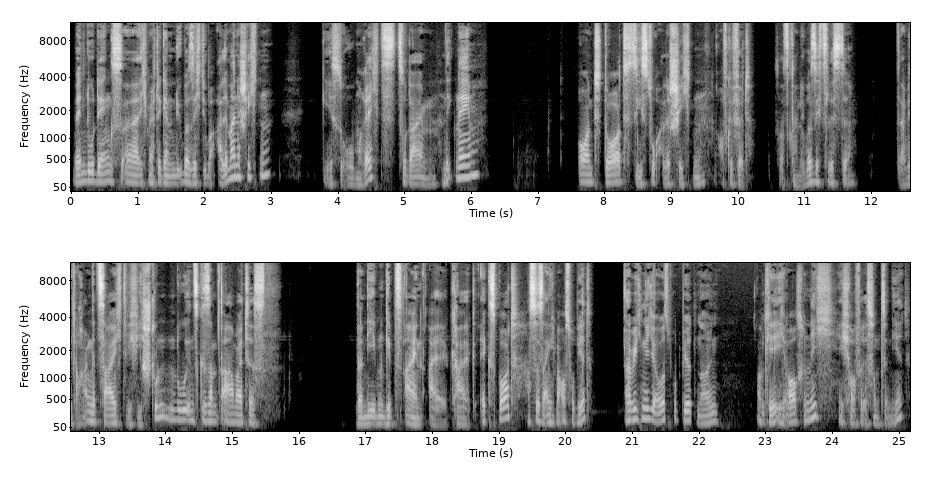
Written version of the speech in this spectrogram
Wenn du denkst, äh, ich möchte gerne eine Übersicht über alle meine Schichten, gehst du oben rechts zu deinem Nickname und dort siehst du alle Schichten aufgeführt. So als kleine Übersichtsliste. Da wird auch angezeigt, wie viele Stunden du insgesamt arbeitest. Daneben gibt's ein Alkalk-Export. Hast du das eigentlich mal ausprobiert? Habe ich nicht ausprobiert, nein. Okay, ich auch nicht. Ich hoffe, das funktioniert.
